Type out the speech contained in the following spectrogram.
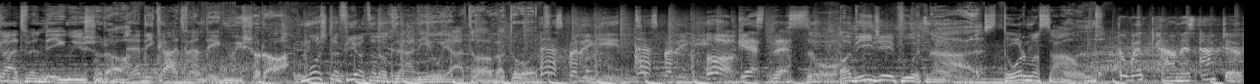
Dedikált vendégműsora. Dedikált vendégműsora. Most a fiatalok rádióját hallgatod. Ez pedig itt. Ez pedig itt. A Gespresso. A DJ pultnál. Storma Sound. The webcam is active.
